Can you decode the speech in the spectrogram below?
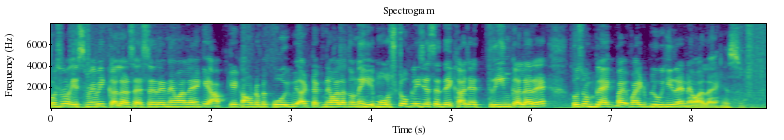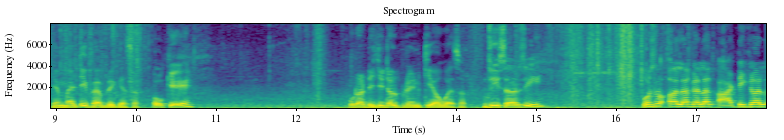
लो इसमें भी कलर्स ऐसे रहने वाले हैं कि आपके काउंटर पे कोई भी अटकने वाला तो नहीं मोस्ट ऑफली जैसे देखा जाए तीन कलर है तो उसमें ब्लैक व्हाइट ब्लू ही रहने वाला है। यस सर ये मैटी फैब्रिक है सर ओके पूरा डिजिटल प्रिंट किया हुआ है सर जी सर जी। लो अलग अलग आर्टिकल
